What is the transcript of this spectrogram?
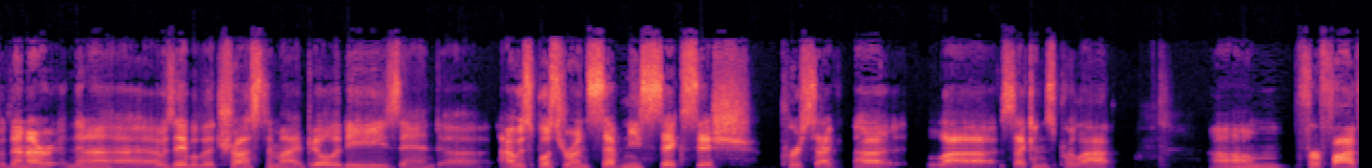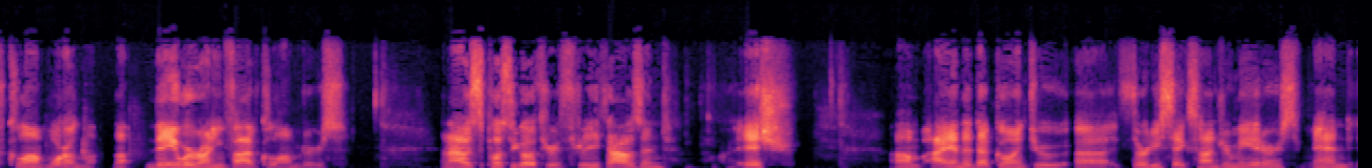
but then I then I, I was able to trust in my abilities, and uh, I was supposed to run 76 ish per sec uh, la, seconds per lap um, for five kilometers. They were running five kilometers, and I was supposed to go through 3,000 ish. Um, I ended up going through uh, 3,600 meters, and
